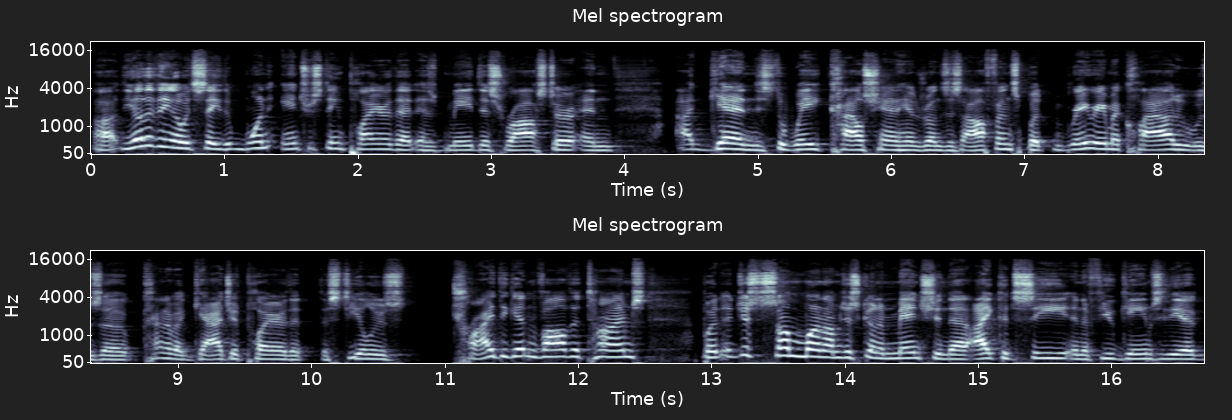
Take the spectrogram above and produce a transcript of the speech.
Uh, the other thing I would say, the one interesting player that has made this roster, and again, it's the way Kyle Shanahan runs his offense. But Ray Ray McCloud, who was a kind of a gadget player that the Steelers tried to get involved at times. But just someone I'm just going to mention that I could see in a few games of the year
